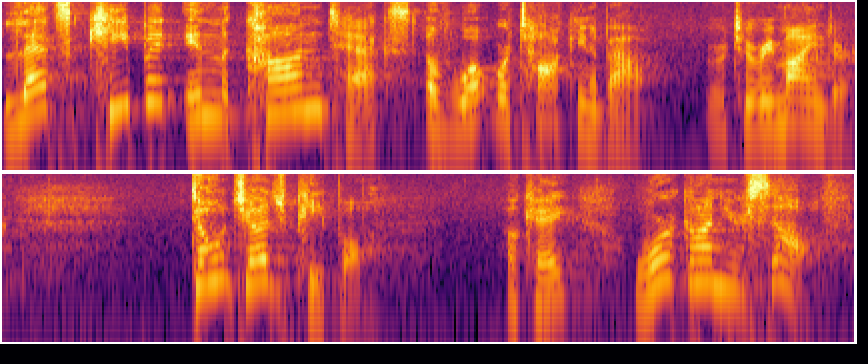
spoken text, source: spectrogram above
let's keep it in the context of what we're talking about. To reminder don't judge people, okay? Work on yourself.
